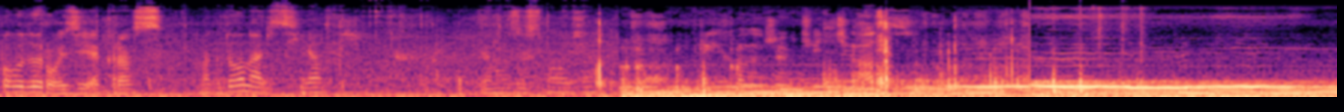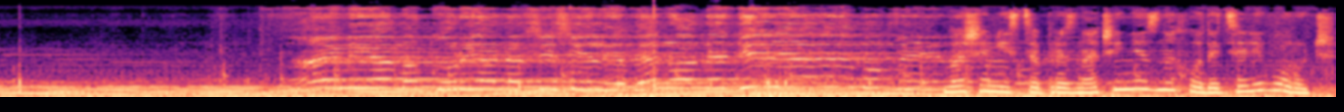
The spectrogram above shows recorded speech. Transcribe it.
по дорозі якраз Макдональдс є. Прямо за смузі. Приїхали вже в Чинчас. Aini Ваше місце призначення знаходиться ліворуч.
